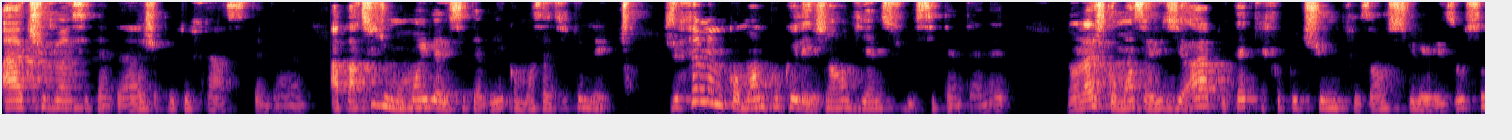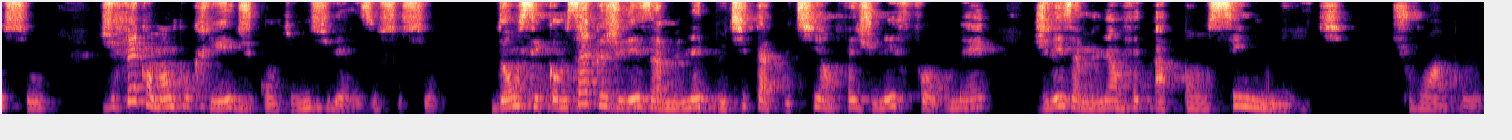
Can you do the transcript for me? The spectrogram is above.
ah, tu veux un site internet, je peux te faire un site internet. À partir du moment où il a le site internet, il commence à dire que, mais, je fais même comment pour que les gens viennent sur le site internet. Donc là, je commence à lui dire, ah, peut-être qu'il faut que tu aies une présence sur les réseaux sociaux. Je fais comment pour créer du contenu sur les réseaux sociaux. Donc, c'est comme ça que je les amenais petit à petit. En fait, je les formais, je les amenais en fait à penser numérique. Tu vois un peu.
